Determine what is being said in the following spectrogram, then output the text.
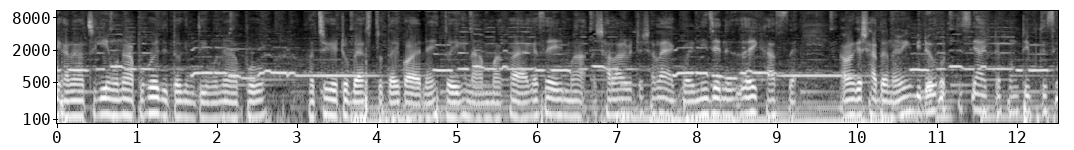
এখানে হচ্ছে কি মনে আপু করে দিত, কিন্তু মনে আপু হচ্ছে কি একটু ব্যস্ততায় করে নাই। তো এখানে আম্মা খাওয়া গেছে, এই মা শালার বেটে শালা একবার নিজে নিজেই খাচ্ছে। আমাকে সাধারণ, আমি ভিডিও করতেছি একটা ফোন টিপতেছি।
